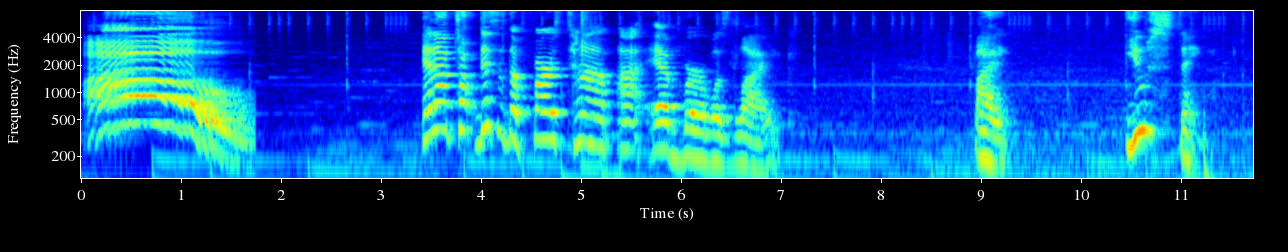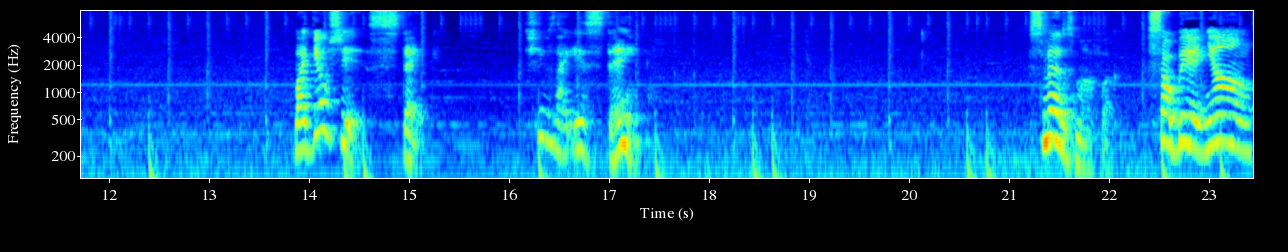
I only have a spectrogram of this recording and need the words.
oh. And I talk. This is the first time I ever was like, like, you stink. Like your shit stink. She was like, it stink. Smell this motherfucker. So being young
